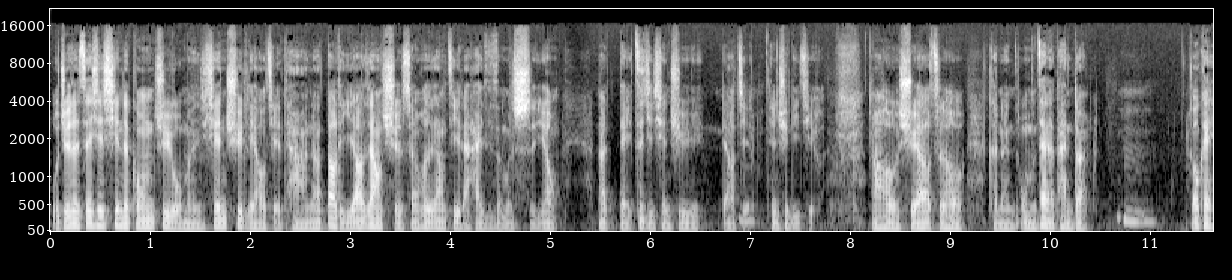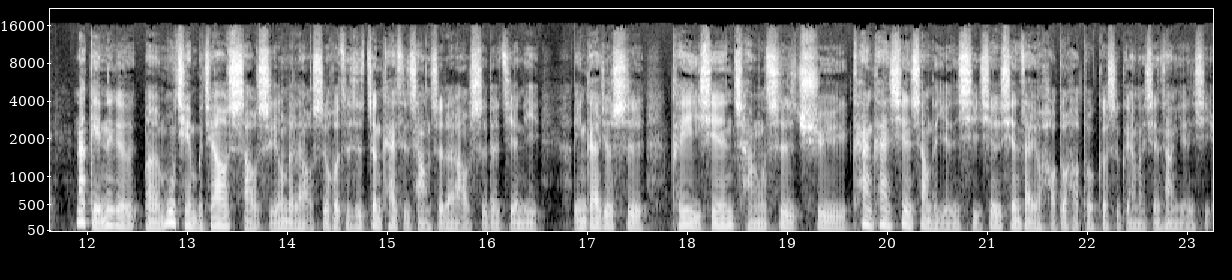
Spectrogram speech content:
我觉得这些新的工具，我们先去了解它，那到底要让学生或者让自己的孩子怎么使用。那得自己先去了解，先去理解，然后学到之后，可能我们再来判断。嗯，OK。那给那个呃目前比较少使用的老师，或者是正开始尝试的老师的建议，应该就是可以先尝试去看看线上的研习。其实现在有好多好多各式各样的线上研习，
